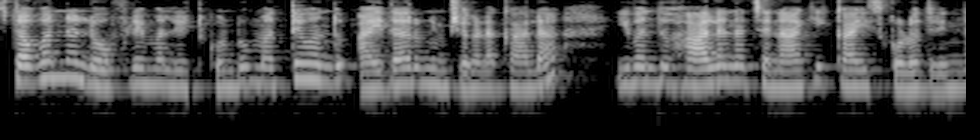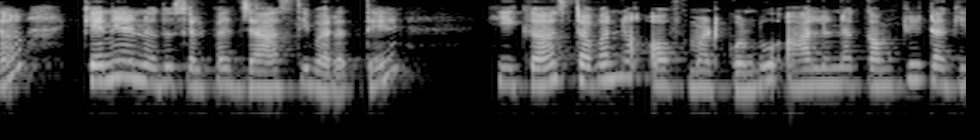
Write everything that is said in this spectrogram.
ಸ್ಟವನ್ನು ಲೋ ಫ್ಲೇಮಲ್ಲಿ ಇಟ್ಕೊಂಡು ಮತ್ತೆ ಒಂದು ಐದಾರು ನಿಮಿಷಗಳ ಕಾಲ ಈ ಒಂದು ಹಾಲನ್ನು ಚೆನ್ನಾಗಿ ಕಾಯಿಸ್ಕೊಳ್ಳೋದ್ರಿಂದ ಕೆನೆ ಅನ್ನೋದು ಸ್ವಲ್ಪ ಜಾಸ್ತಿ ಬರುತ್ತೆ. ಈಗ ಸ್ಟವನ್ನು ಆಫ್ ಮಾಡಿಕೊಂಡು ಹಾಲನ್ನು ಕಂಪ್ಲೀಟಾಗಿ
